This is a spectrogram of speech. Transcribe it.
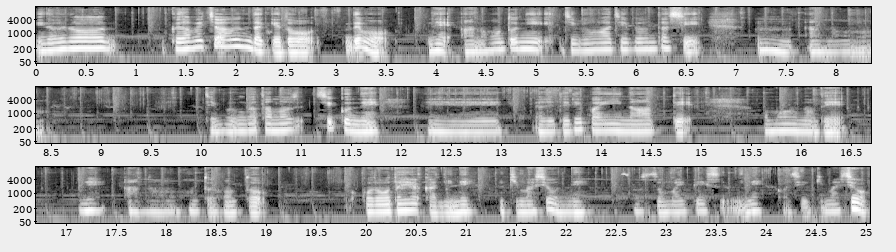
いろいろ比べちゃうんだけど、でもね、あの、本当に自分は自分だし、うん、あの、自分が楽しくね、えー、やれてればいいなって思うので、ね、あの、本当本当心穏やかにね、行きましょうね。そうそう、マイペースにね、今週行きましょう。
